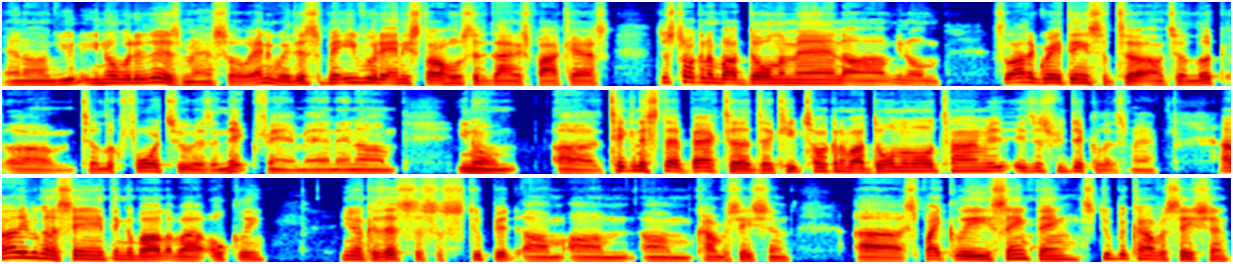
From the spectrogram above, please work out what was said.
And um, you you know what it is, man. So anyway, this has been Evil to Any Star, host of the Dynex podcast. Just talking about Dolan, man. Um, you know, it's a lot of great things to to, uh, to look um to look forward to as a Knick fan, man. And um, you know, uh, taking a step back to to keep talking about Dolan all the time, it, it's just ridiculous, man. I'm not even gonna say anything about about Oakley, you know, because that's just a stupid um um um conversation. Uh, Spike Lee, same thing, stupid conversation.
